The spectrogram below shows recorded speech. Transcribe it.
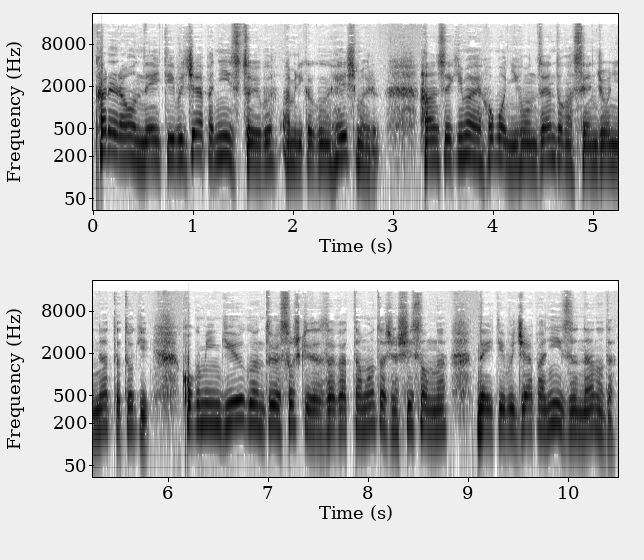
彼らをネイティブジャパニーズと呼ぶアメリカ軍兵士もいる。半世紀前、ほぼ日本全土が戦場になった時、国民義勇軍という組織で戦った者たちの子孫がネイティブジャパニーズなのだ。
